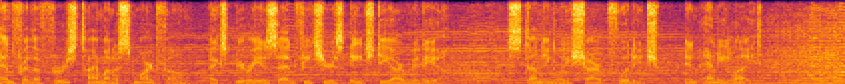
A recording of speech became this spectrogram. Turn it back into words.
And for the first time on a smartphone, Xperia Z features HDR video, stunningly sharp footage in any light.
